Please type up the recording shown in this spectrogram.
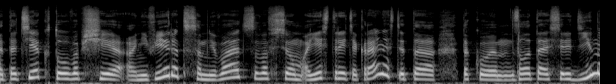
это те, кто вообще не верят, сомневаются во всем. А есть третья крайность, это такая золотая середина.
